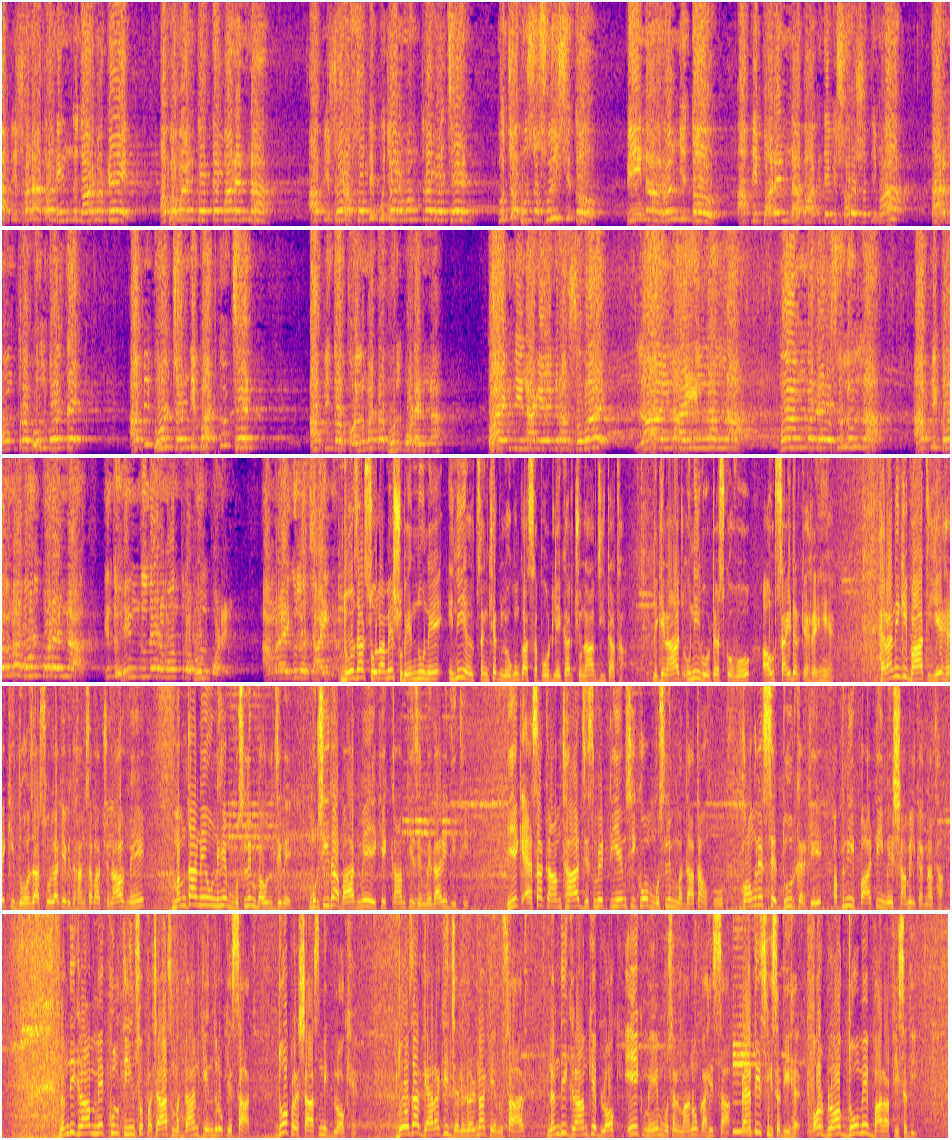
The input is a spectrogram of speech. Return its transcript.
আপনি সনাতন হিন্দু ধর্মকে অপমান করতে পারেন না। আপনি সরস্বতী পূজার মন্ত্র বলছেন, কুচভূষ বিনা রঞ্জিত। আপনি পারেন না বাগদেবী সরস্বতী মা, তার মন্ত্র ভুল বলতে। আপনি ভুল চণ্ডী পাঠ করছেন, আপনি তো কলমাটা ভুল পড়েন না। কয়েকদিন আগে ইল্লাল্লাহ মোহাম্মদ রসুল্লাহ আপনি কলমা ভুল পড়েন না। কিন্তু হিন্দুদের মন্ত্র ভুল পড়েন আমরা এগুলো চাই না 2016 में शुभेंदु ने इन्हीं अल्पसंख्यक लोगों का सपोर्ट लेकर चुनाव जीता था लेकिन आज उन्हीं वोटर्स को वो आउटसाइडर कह रहे हैं हैरानी की बात यह है कि 2016 के विधानसभा चुनाव में ममता ने उन्हें मुस्लिम बहुल जिले मुर्शिदाबाद में एक एक काम की जिम्मेदारी दी थी ये एक ऐसा काम था जिसमें टीएमसी को मुस्लिम मतदाताओं को कांग्रेस से दूर करके अपनी पार्टी में शामिल करना था नंदीग्राम में कुल 350 मतदान केंद्रों के साथ दो प्रशासनिक ब्लॉक हैं। 2011 की जनगणना के अनुसार नंदीग्राम के ब्लॉक एक में मुसलमानों का हिस्सा 35 फ़ीसदी है और ब्लॉक दो में 12 फ़ीसदी।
